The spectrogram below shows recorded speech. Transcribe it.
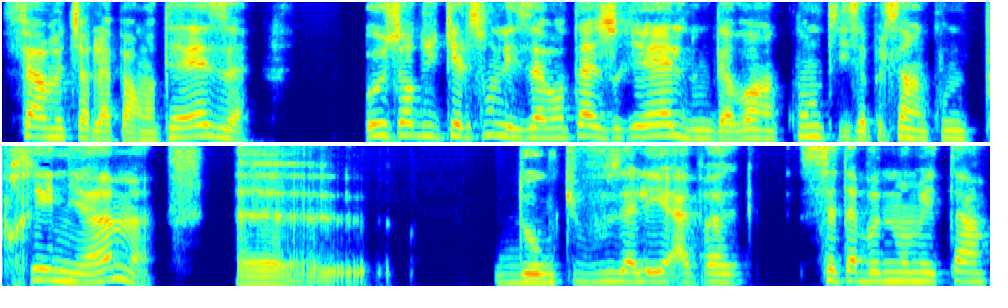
fermeture de la parenthèse. Aujourd'hui, quels sont les avantages réels donc d'avoir un compte Ils appellent ça un compte premium. Donc, vous allez avec cet abonnement méta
